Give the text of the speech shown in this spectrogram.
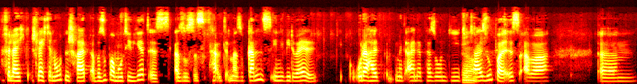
vielleicht schlechte Noten schreibt, aber super motiviert ist. Also es ist halt immer so ganz individuell. Oder halt mit einer Person, die total ja. super ist, aber ähm,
